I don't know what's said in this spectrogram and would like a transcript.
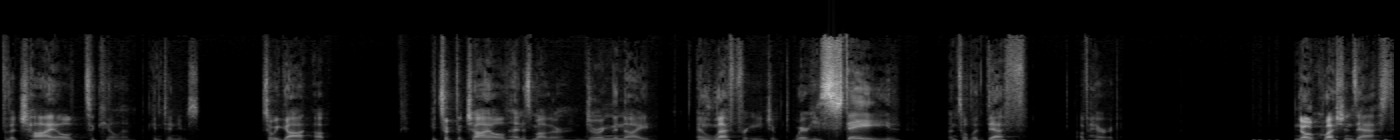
for the child to kill him. Continues. So he got up. He took the child and his mother during the night and left for Egypt, where he stayed until the death of Herod. No questions asked.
